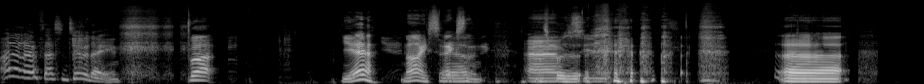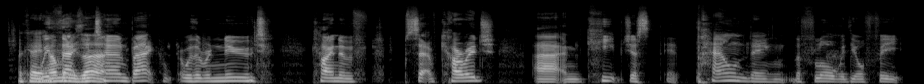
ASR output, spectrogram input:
I don't know if that's intimidating, but yeah, nice, excellent. Um, suppose so it- you- Uh, okay, with how that, many you is that? turn back with a renewed kind of set of courage uh, and keep just pounding the floor with your feet,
